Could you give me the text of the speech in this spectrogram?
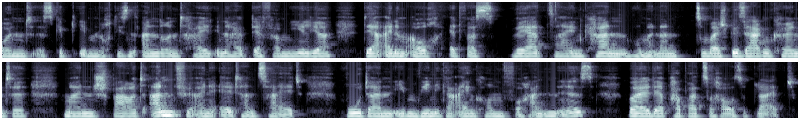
und es gibt eben noch diesen anderen Teil innerhalb der Familie, der einem auch etwas wert sein kann, wo man dann zum Beispiel sagen könnte, man spart an für eine Elternzeit, wo dann eben weniger Einkommen vorhanden ist, weil der Papa zu Hause bleibt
